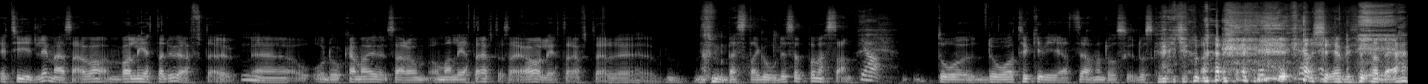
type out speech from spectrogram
är tydlig med så här, vad, vad letar du efter? Eh, och då kan man ju så här, om, om man letar efter så här, jag letar efter eh, bästa godiset på mässan. Ja. Då, då tycker vi att ja, men då, då ska vi kunna kanske erbjuda det.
